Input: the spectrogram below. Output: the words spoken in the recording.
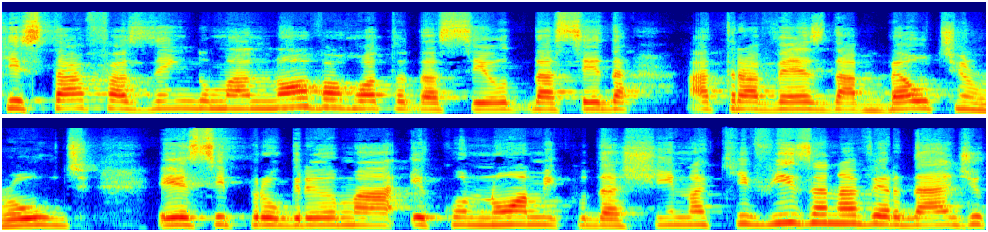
que está fazendo uma nova rota da seda através da Belt and Road, esse programa econômico da China que visa, na verdade,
